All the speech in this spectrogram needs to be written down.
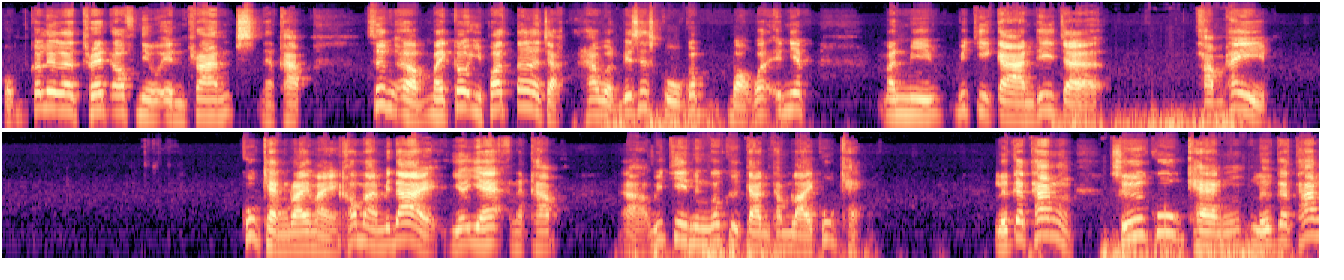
ผมก็เรียกว่า trade of new entrants นะครับ ซึ่งเอ่อไมเคิลอีพอตเตอร์จาก Harvard Business School ก็บอกว่าไอ้เนี่ยมันมีวิธีการที่จะทำให้ คู่แข่งรายใหม่เข้ามาไม่ได้เยอะแยะนะครับวิธีหนึ่งก็คือการทำลายคู่แข่ง หรือกระทั่งซื้อคู่แข่งหรือกระทั่ง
